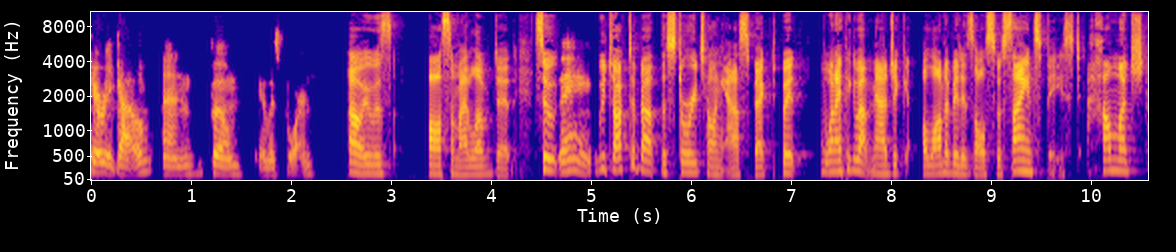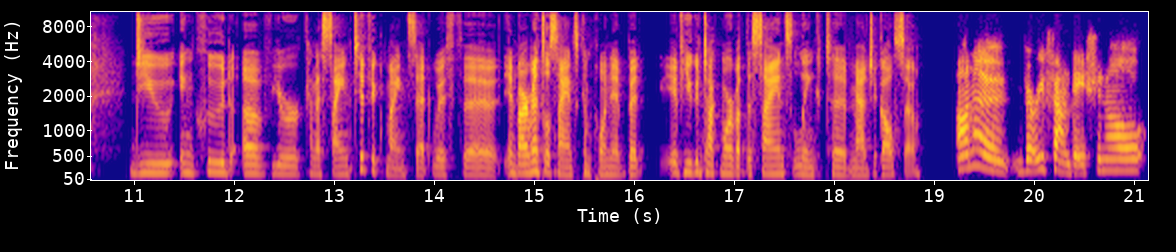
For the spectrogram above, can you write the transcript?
here we go. And boom, it was born. Oh, it was awesome. I loved it. So Thanks. we talked about the storytelling aspect, but when I think about magic, a lot of it is also science based. How much do you include of your kind of scientific mindset with the environmental science component? But if you can talk more about the science link to magic also. On a very foundational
